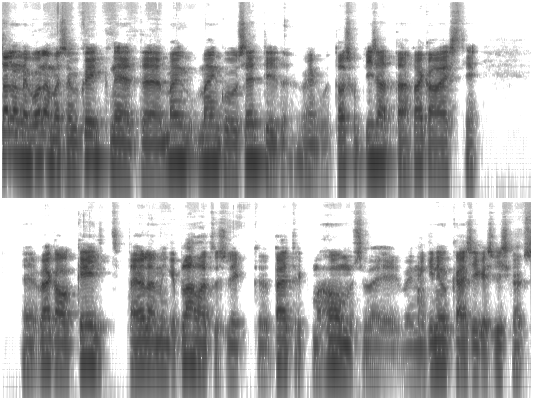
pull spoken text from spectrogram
tal on nagu olemas nagu kõik need äh, mäng, mängusetid, nagu ta oskab visata väga hästi väga okeilt, ta ei ole mingi plahvatuslik Patrick Mahomes või, või mingi niisugune asi, kes viskaks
